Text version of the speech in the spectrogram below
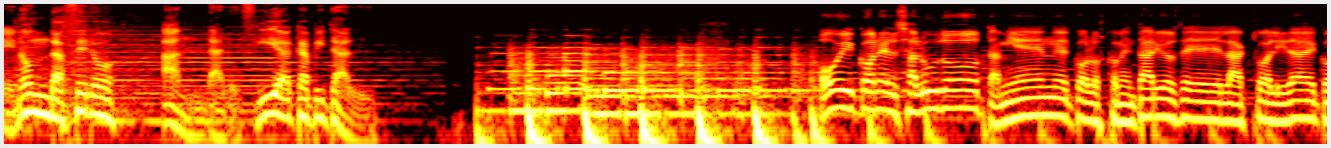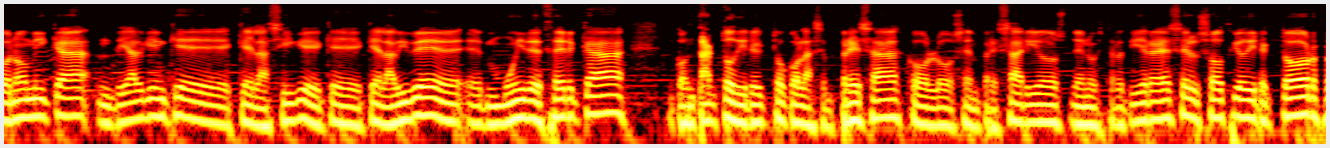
En Onda Cero, Andalucía Capital. Hoy con el saludo, también con los comentarios de la actualidad económica de alguien que, la sigue, que, la vive eh, muy de cerca, en contacto directo con las empresas, con los empresarios de nuestra tierra. Es el socio director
